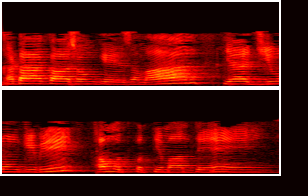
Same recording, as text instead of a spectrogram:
घटाकाशों के समान यह जीवों की भी हम उत्पत्ति मानते हैं।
